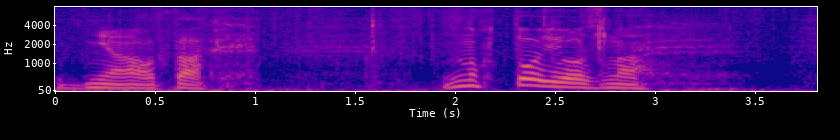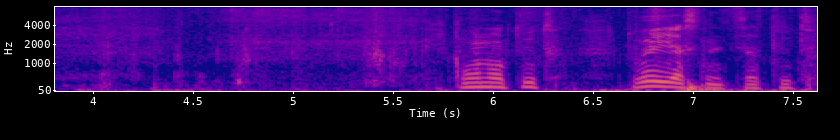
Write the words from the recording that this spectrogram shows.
дня отак. Ну хто його зна. Як воно тут виясниться тут.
